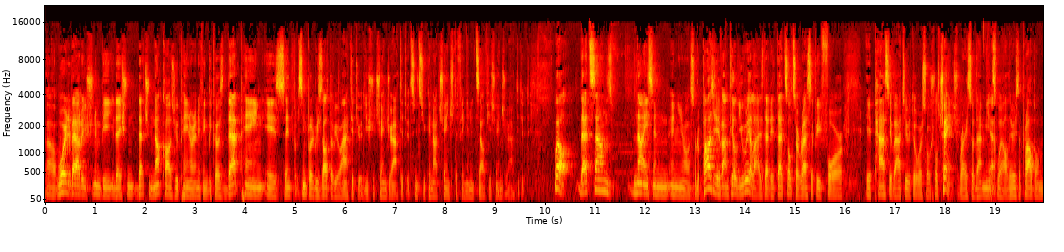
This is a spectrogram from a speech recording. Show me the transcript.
uh, worried about it. You shouldn't be. They should, that should not cause you pain or anything because that pain is simply, simply a result of your attitude. You should change your attitude. Since you cannot change the thing in itself, you change your attitude. Well, that sounds nice and, and you know sort of positive until you realize that it, that's also a recipe for a passive attitude towards social change, right? So that means Yeah. well, there is a problem.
